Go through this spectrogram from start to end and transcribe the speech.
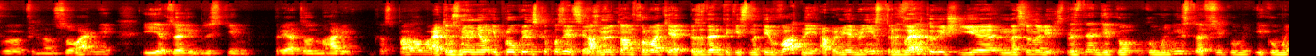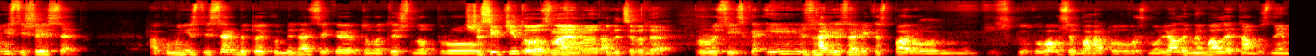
в фінансуванні, і є взагалі близьким приятелем Гаррі Каспарова. А я так розумію, у нього і проукраїнська позиція. Я Так. розумію, там в Хорватії як президент якийсь напівватний, а прем'єр-міністр Президент- Пленкович є націоналіст. Президент є ко- комуніст, а всі кому- і комуніст, і ще й серб. А комуністи і серби то є комбінація, яка є автоматично про. З часів Тіто знаємо, так. куди це веде. проросійська. І з Гаррі, з Гаррі Каспаровим спілкувався, багато розмовляли. Ми мали там з ним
